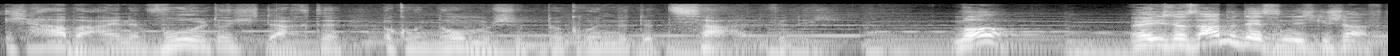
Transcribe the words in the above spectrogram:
ich habe eine wohldurchdachte, ökonomische begründete Zahl für dich. No, hätte ich das Abendessen nicht geschafft.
